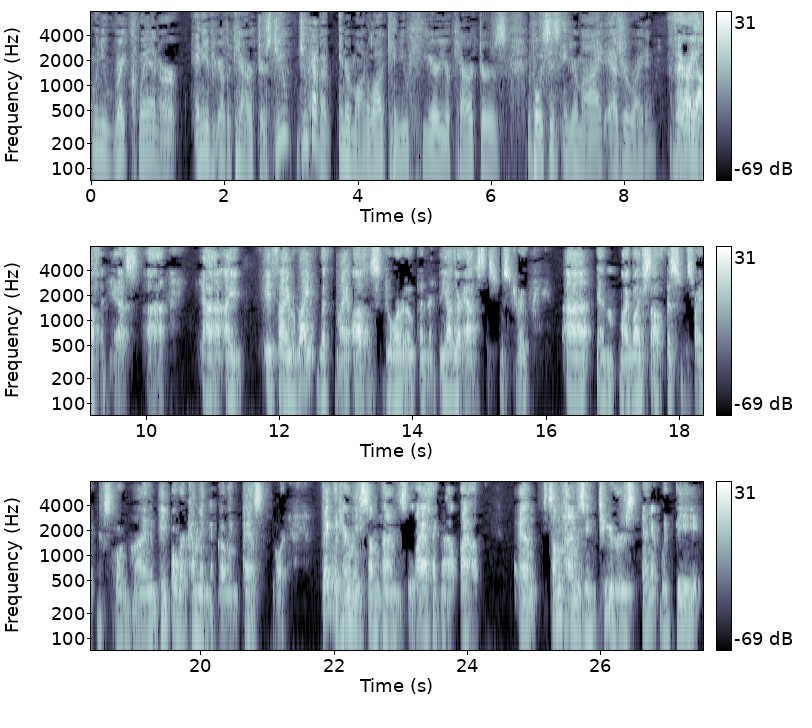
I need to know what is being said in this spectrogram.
when you write Quinn or any of your other characters, do you do you have an inner monologue? Can you hear your characters' voices in your mind as you're writing? Very often, yes. Uh, uh, I if I write with my office door open at the other house, this was true. Uh, and my wife's office was right next door to mine, and people were coming and going past the door. They would hear me sometimes laughing out loud and sometimes in tears, and it would be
